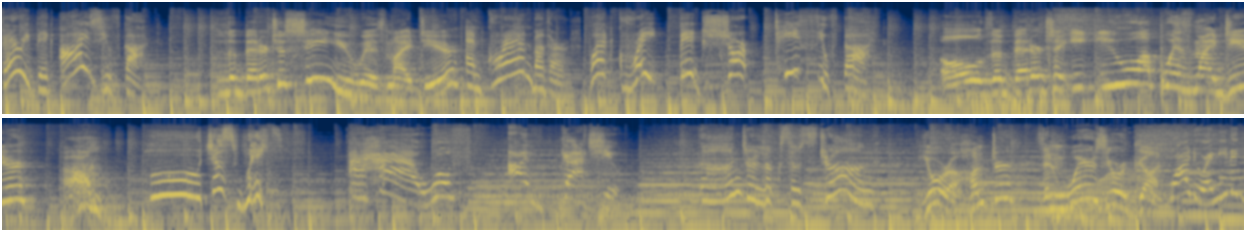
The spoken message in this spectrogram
very big eyes you've got. The better to see you with, my dear. And grandmother, what great big sharp teeth you've got. Oh, the better to eat you up with, my dear. Um. Ooh, just wait. Aha, Wolf! I've got you. The hunter looks so strong. You're a hunter? Then where's your gun? Why do I need a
